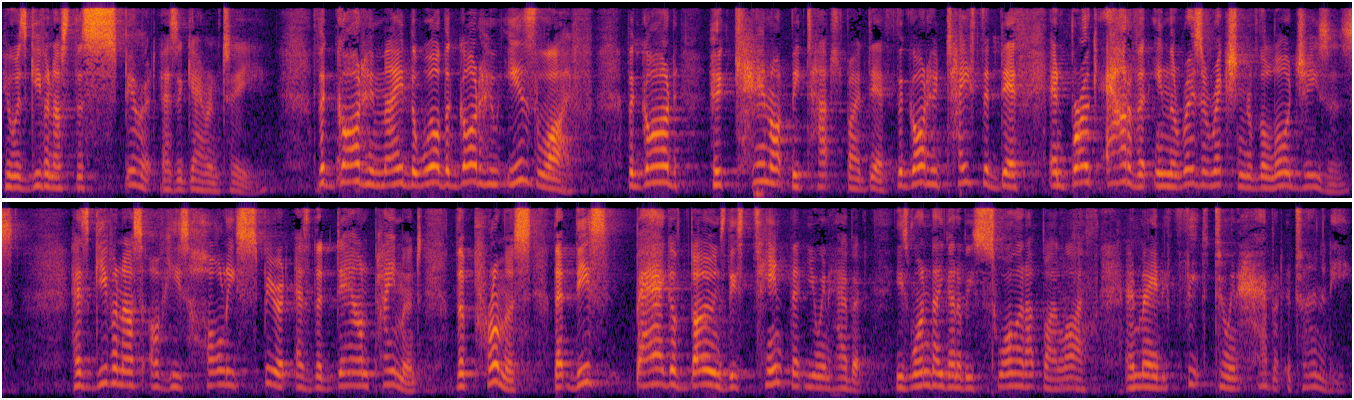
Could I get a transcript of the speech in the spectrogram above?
who has given us the Spirit as a guarantee. The God who made the world, the God who is life, the God who cannot be touched by death, the God who tasted death and broke out of it in the resurrection of the Lord Jesus, has given us of his Holy Spirit as the down payment, the promise that this bag of bones, this tent that you inhabit, is one day going to be swallowed up by life and made fit to inhabit eternity.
